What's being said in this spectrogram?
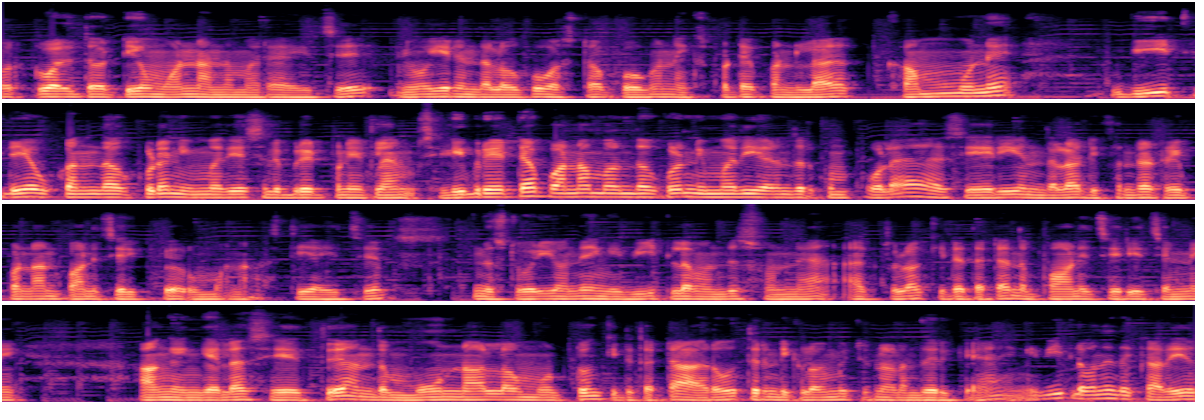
ஒரு டுவெல் தேர்ட்டியும் ஒன் அந்த மாதிரி ஆகிடுச்சு நியூ இயர் இந்த அளவுக்கு ஒஸ்ட்டாக போகும்னு எக்ஸ்பெக்டே பண்ணல. கம்முன்னு வீட்லேயே உட்காந்தா கூட நிம்மதியாக செலிப்ரேட் பண்ணியிருக்கலாம் செலிப்ரேட்டே பண்ணாமல் இருந்தால் கூட நிம்மதியாக இருந்திருக்கும் போல். சரி இதெல்லாம் டிஃப்ரெண்ட்டாக ட்ரை பண்ணான்னு பாண்டிச்சேரிக்கு போய் ரொம்ப நாஸ்தி ஆயிடுச்சு இந்த ஸ்டோரி வந்து எங்கள் வீட்டில் வந்து சொன்னேன். ஆக்சுவலாக கிட்டத்தட்ட அந்த பாண்டிச்சேரி சென்னை அங்கே இங்கெல்லாம் சேர்த்து அந்த மூணு நாளில் மட்டும் கிட்டத்தட்ட அறுபத்தி ரெண்டு கிலோமீட்டர் நடந்திருக்கேன். எங்கள் வீட்டில் வந்து இந்த கதையை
